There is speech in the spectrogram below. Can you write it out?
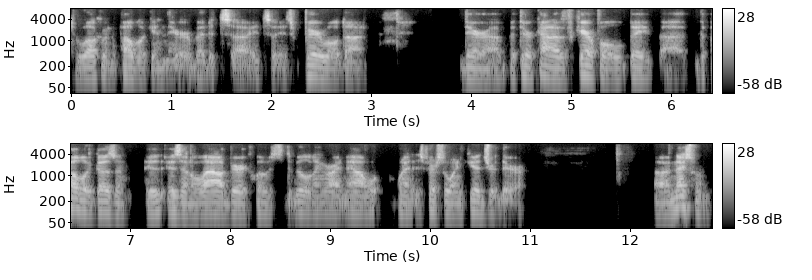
to welcome the public in there, but it's it's it's very well done there, uh, but they're kind of careful. They uh, the public doesn't isn't allowed very close to the building right now, when especially when kids are there. Uh, next one.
